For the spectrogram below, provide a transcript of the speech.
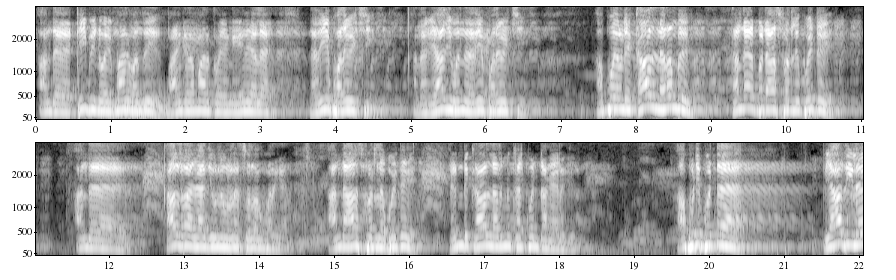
அந்த டிபி நோய் மாதிரி வந்து பயங்கரமாக இருக்கும் எங்கள் ஏரியாவில் நிறைய பரவிடுச்சு. அந்த வியாதி வந்து நிறைய பரவிடுச்சு. அப்போ என்னுடைய கால் நரம்பு கண்டாயப்பட்ட ஹாஸ்பிட்டலுக்கு போயிட்டு அந்த கால்ரா வியாதி உள்ளவங்களாம் சொல்லுவாங்க பாருங்க. அந்த ஹாஸ்பிட்டலில் போயிட்டு ரெண்டு கால் நரம்பும் கட் பண்ணிட்டாங்க எனக்கு. அப்படிப்பட்ட வியாதியிலே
